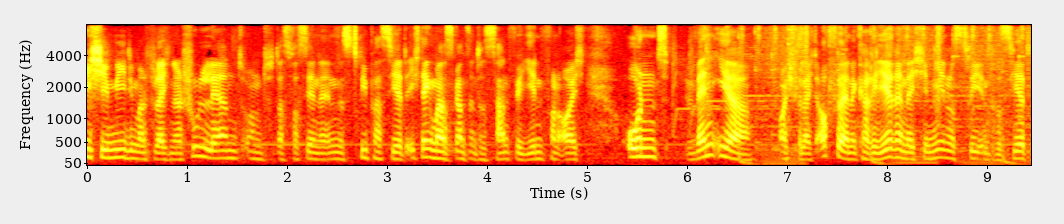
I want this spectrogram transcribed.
die Chemie, die man vielleicht in der Schule lernt und das, was hier in der Industrie passiert. Ich denke mal, das ist ganz interessant für jeden von euch. Und wenn ihr euch vielleicht auch für eine Karriere in der Chemieindustrie interessiert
